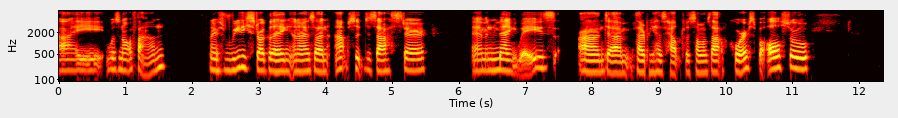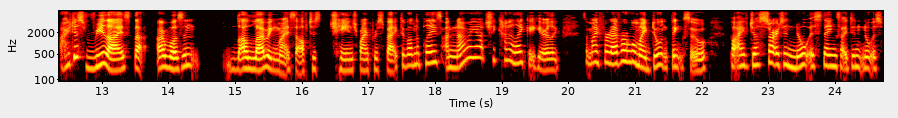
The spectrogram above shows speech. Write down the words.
I was not a fan and I was really struggling and I was an absolute disaster um, in many ways. And um, therapy has helped with some of that, of course, but also I just realized that I wasn't allowing myself to change my perspective on the place. And now I actually kind of like it here. Like, is it my forever home? I don't think so. But I've just started to notice things I didn't notice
